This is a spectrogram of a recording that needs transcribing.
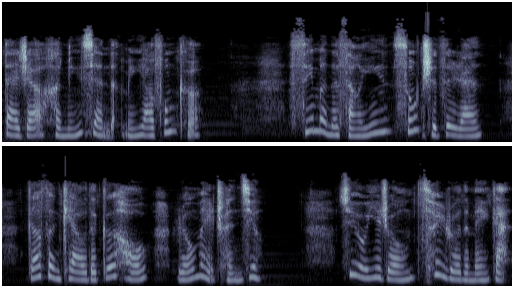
带着很明显的民谣风格。Simon 的嗓音松弛自然。Gavin Kell 的歌喉柔美纯净，具有一种脆弱的美感。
